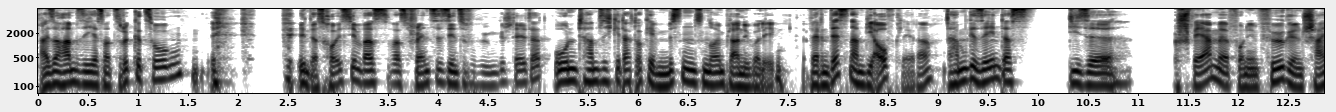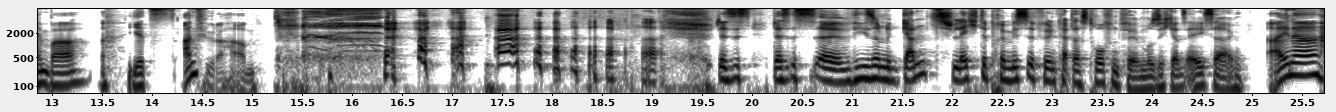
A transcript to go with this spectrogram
Also haben sie sich erstmal zurückgezogen in das Häuschen, was, was Francis denen zur Verfügung gestellt hat und haben sich gedacht, okay, wir müssen uns einen neuen Plan überlegen. Währenddessen haben die Aufklärer haben gesehen, dass diese Schwärme von den Vögeln scheinbar jetzt Anführer haben. Das ist, das ist äh, wie so eine ganz schlechte Prämisse für einen Katastrophenfilm, muss ich ganz ehrlich sagen. Einer,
